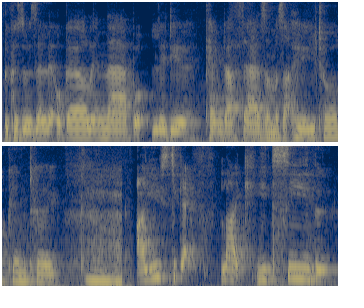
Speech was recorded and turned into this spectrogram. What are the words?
because there was a little girl in there but Lydia came downstairs and was like who are you talking to? I used to get like you'd see the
